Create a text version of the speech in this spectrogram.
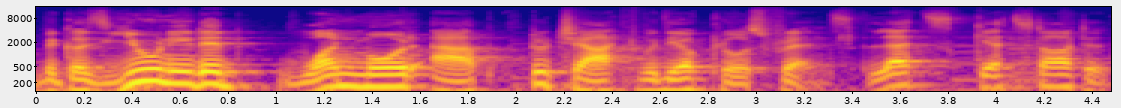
because you needed one more app to chat with your close friends. Let's get started.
